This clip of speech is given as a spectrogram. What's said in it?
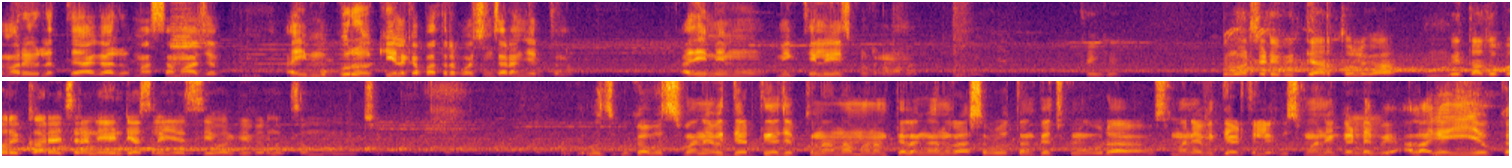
అమరవీరుల త్యాగాలు మా సమాజం. ఈ ముగ్గురు కీలక పాత్ర పోషించారని చెప్తున్నాం. అది మేము మీకు తెలియజేసుకుంటున్నాం అన్న. థ్యాంక్ యూ యూనివర్సిటీ విద్యార్థులుగా మీ తదుపరి కార్యాచరణ ఏంటి అసలు ఎస్సీ వర్గీకరణకు సంబంధించి? ఒక ఉస్మానియా విద్యార్థిగా చెప్తున్నా మనం తెలంగాణ రాష్ట్ర ప్రభుత్వం తెచ్చుకున్న కూడా ఉస్మానియా విద్యార్థులే ఉస్మానియా గడ్డపై. అలాగే ఈ యొక్క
